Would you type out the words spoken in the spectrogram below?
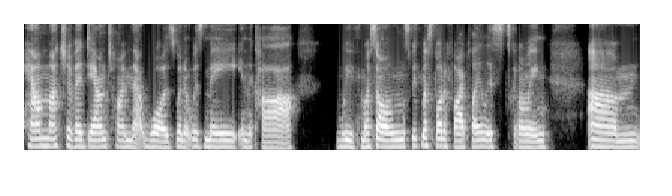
how much of a downtime that was when it was me in the car with my songs, with my Spotify playlists going um,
